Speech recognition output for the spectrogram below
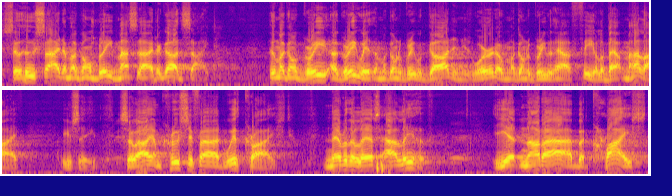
So, whose side am I going to believe, my side or God's side? Who am I going to agree, agree with? Am I going to agree with God and His Word, or am I going to agree with how I feel about my life? You see. So, I am crucified with Christ. Nevertheless, I live. Yet not I, but Christ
